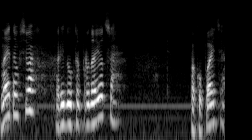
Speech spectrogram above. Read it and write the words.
На этом все. Редуктор продается. Покупайте.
